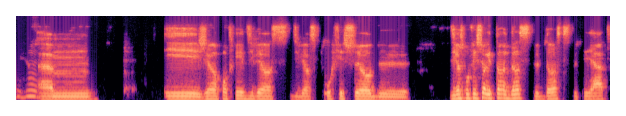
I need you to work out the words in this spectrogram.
Mm-hmm. et j'ai rencontré divers, divers professeurs de, divers professeurs et tendances de danse, de théâtre.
